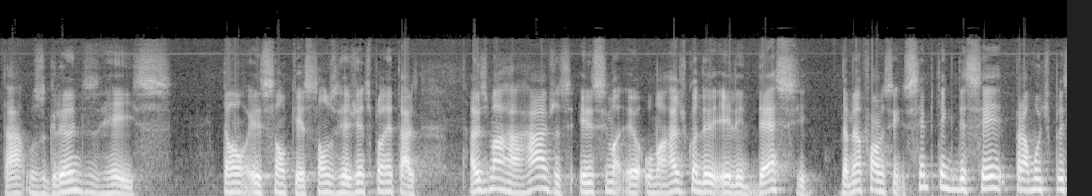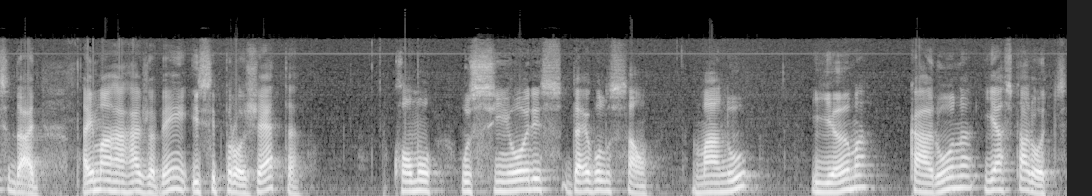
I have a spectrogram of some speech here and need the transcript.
tá? Os grandes reis. Então, eles são o quê? São os regentes planetários. Aí os Maharajas, eles se eh, o Maharaja quando ele, ele desce, da mesma forma assim, sempre tem que descer para a multiplicidade. Aí Maharaja vem e se projeta como os senhores da evolução. Manu, Yama, Karuna e Astaroth.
